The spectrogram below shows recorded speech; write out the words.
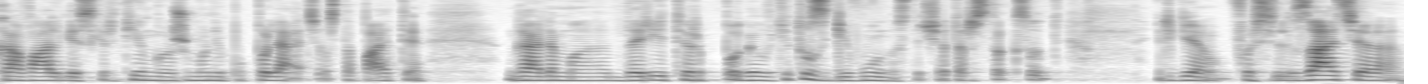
ką valgė skirtingos žmonių populiacijos. Ta pati galima daryti ir pagal kitus gyvūnus. Tai čia tarsi toks vat, irgi fosilizacija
